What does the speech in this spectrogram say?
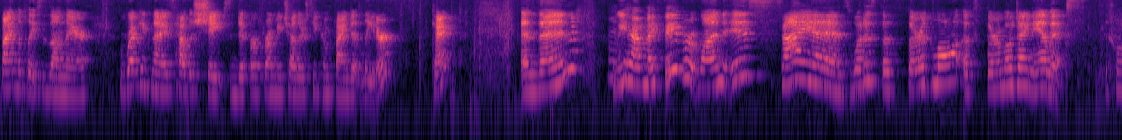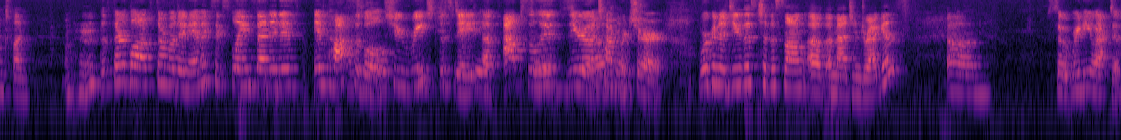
find the places on there, recognize how the shapes differ from each other so you can find it later. Okay? And then we have my favorite one is science. What is the third law of thermodynamics? This one's fun. hmm The third law of thermodynamics explains that it is impossible to reach the state of absolute zero temperature. We're going to do this to the song of Imagine Dragons. Um, So, radioactive.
